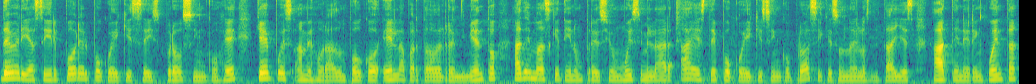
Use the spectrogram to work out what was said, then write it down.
deberías ir por el Poco X6 Pro 5G que pues ha mejorado un poco el apartado del rendimiento, además que tiene un precio muy similar a este Poco X5 Pro, así que es uno de los detalles a tener en cuenta,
